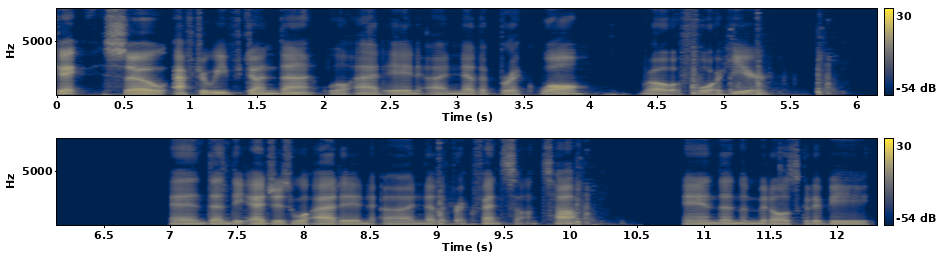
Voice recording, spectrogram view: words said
Okay, so after we've done that, we'll add in a nether brick wall, row of four here. And then the edges, we'll add in uh, a nether brick fence on top. And then the middle is going to be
